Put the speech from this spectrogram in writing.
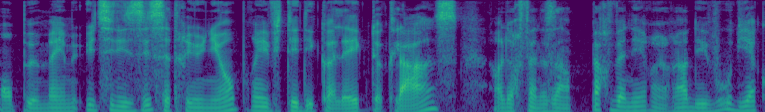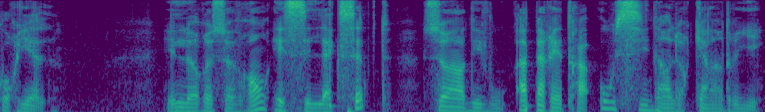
On peut même utiliser cette réunion pour inviter des collègues de classe en leur faisant parvenir un rendez-vous via courriel. Ils le recevront et s'ils l'acceptent, ce rendez-vous apparaîtra aussi dans leur calendrier.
